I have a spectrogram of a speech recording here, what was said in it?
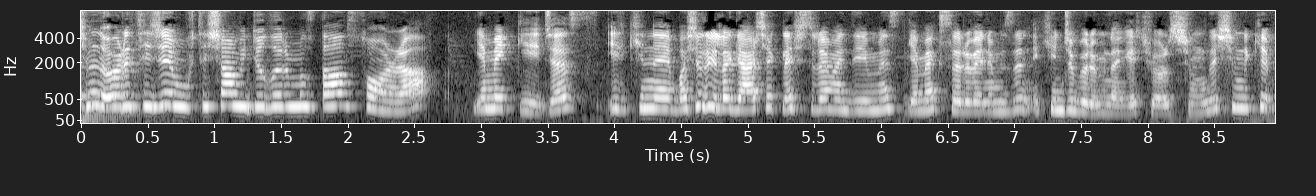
Şimdi öğretici muhteşem videolarımızdan sonra yemek yiyeceğiz. İlkini başarıyla gerçekleştiremediğimiz yemek serüvenimizin ikinci bölümüne geçiyoruz şimdi. Şimdiki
